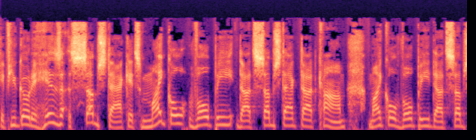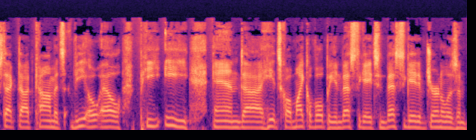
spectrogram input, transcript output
If you go to his Substack, it's michaelvolpe.substack.com. Michaelvolpe.substack.com. It's V O L P E. And uh, he, it's called Michael Volpe Investigates, Investigative Journalism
